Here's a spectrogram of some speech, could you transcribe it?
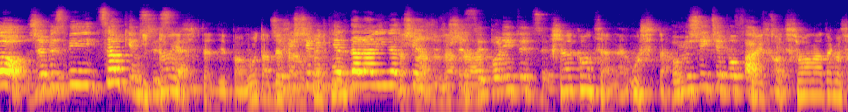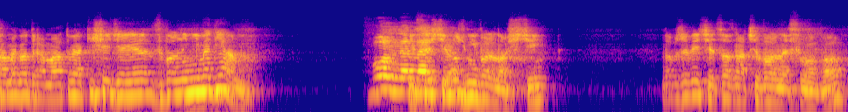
O, żeby zmienić całkiem I to system. jest wtedy powód, aby Żebyście mu wypierdalali na za- księżyc, za- za- wszyscy politycy. wszelką cenę, usta. Pomyślcie po To jest fakcie. odsłona tego samego dramatu, jaki się dzieje z wolnymi mediami. Wolne Jesteście media. ludźmi wolności. Dobrze wiecie, co znaczy wolne słowo.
